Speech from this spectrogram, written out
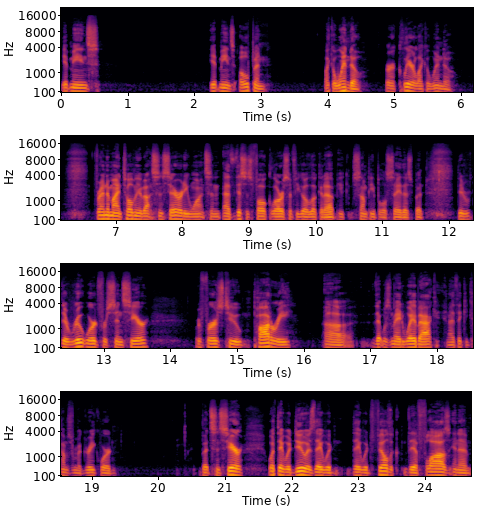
it means it means open like a window or clear like a window. A friend of mine told me about sincerity once, and uh, this is folklore, so if you go look it up, you, some people will say this, but the, the root word for sincere refers to pottery uh, that was made way back, and I think it comes from a Greek word. But sincere, what they would do is they would they would fill the, the flaws in an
